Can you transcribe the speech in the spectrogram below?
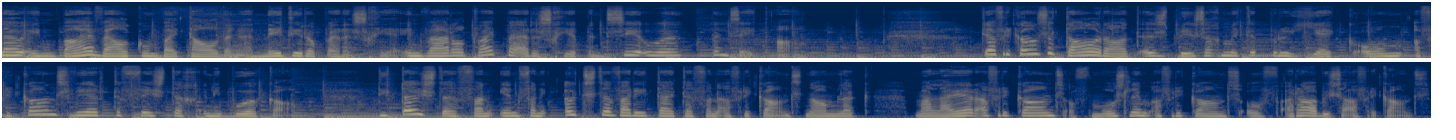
Hallo en baie welkom by Taaldinge net hier op RSG en wêreldwyd by rsg.co.za. Die Afrikaanse Taalraad is besig met 'n projek om Afrikaans weer te vestig in die Bo-Kaap. Die tuiste van een van die oudste variëteite van Afrikaans, naamlik Malayer Afrikaans of Moslem Afrikaans of Arabiese Afrikaans.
